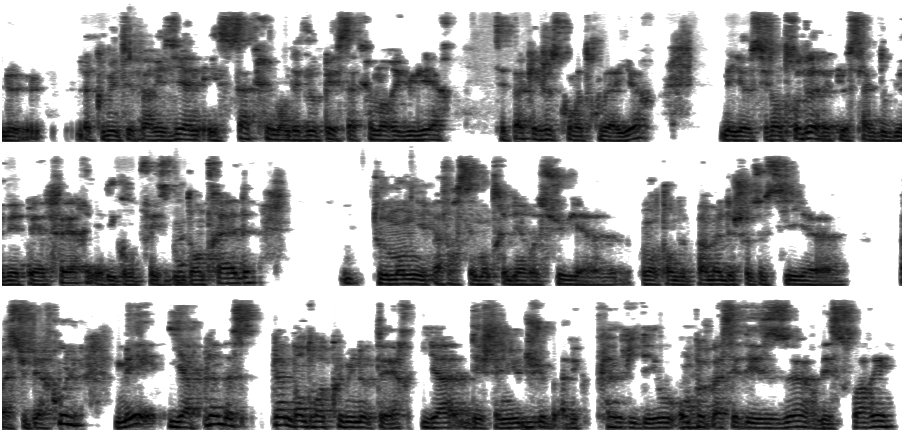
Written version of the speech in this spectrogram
le, la communauté parisienne est sacrément développée, sacrément régulière. C'est pas quelque chose qu'on va trouver ailleurs. Mais il y a aussi l'entre-deux avec le Slack WPFR, il y a des groupes Facebook d'entraide. Tout le monde n'y est pas forcément très bien reçu. on entend de pas mal de choses aussi euh, pas super cool, mais il y a plein d'endroits communautaires. Il y a des chaînes YouTube avec plein de vidéos. On peut passer des heures, des soirées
